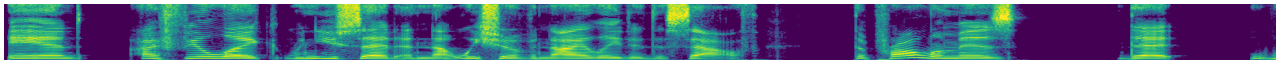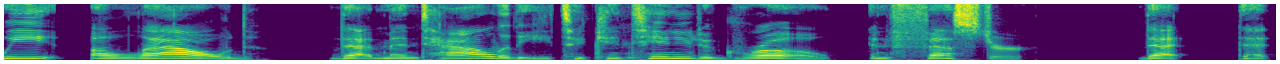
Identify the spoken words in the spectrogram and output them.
And I feel like when you said and that we should have annihilated the South, the problem is that we allowed that mentality to continue to grow and fester. That that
